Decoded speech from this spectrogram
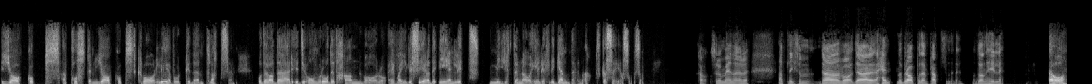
Jakobs, aposteln Jakobs kvarlevor till den platsen. Och det var där i det området han var och evangeliserade enligt myterna och enligt legenderna, ska sägas också. Ja, så du menar att liksom, det, har, det har hänt något bra på den platsen? Eller? Han helig? Ja,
